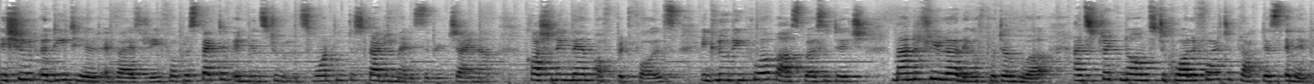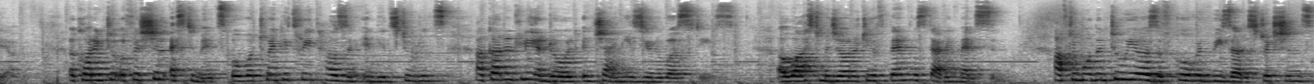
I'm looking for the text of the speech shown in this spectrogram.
issued a detailed advisory for prospective Indian students wanting to study medicine in China, cautioning them of pitfalls, including poor pass percentage, mandatory learning of Putonghua, and strict norms to qualify to practice in India. According to official estimates, over 23,000 Indian students are currently enrolled in Chinese universities. A vast majority of them were studying medicine. After more than two years of COVID visa restrictions,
